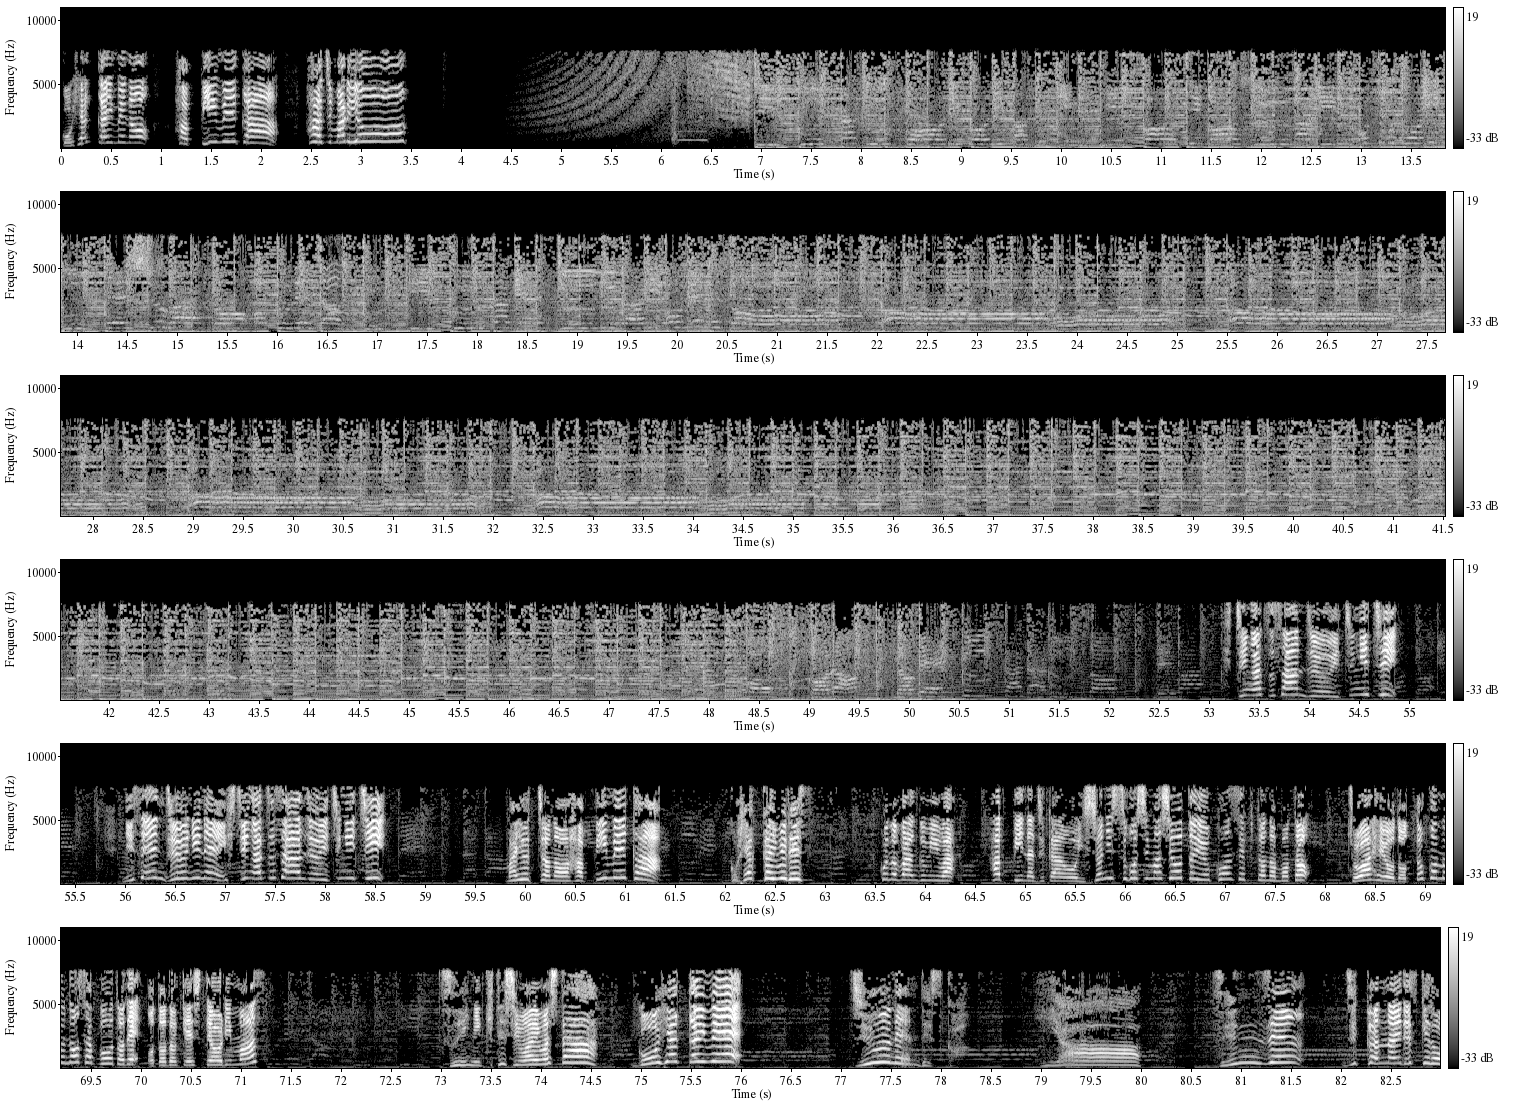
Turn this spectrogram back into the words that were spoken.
500回目のハッピーメーカー一緒に過ごしましょうというコンセプトのもと、チョアヘオ .com のサポートでお届けしております。ついに来てしまいました500回目 !10 年ですか。いやー、全然実感ないですけど、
